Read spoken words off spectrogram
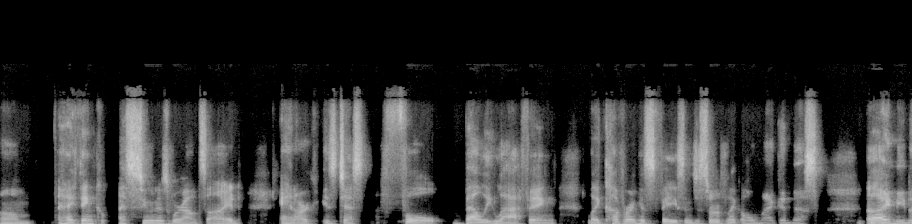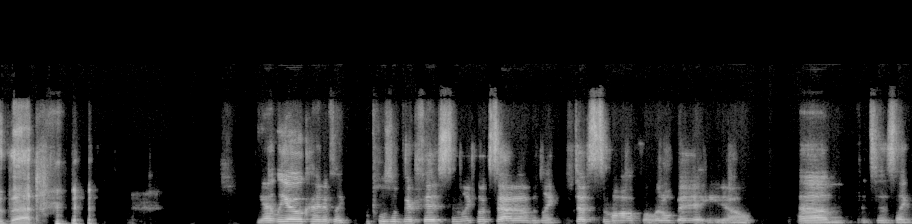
Um, and I think as soon as we're outside, Anarhk is just full belly laughing, like covering his face and just sort of like, oh my goodness, I needed that. yeah, Leo kind of like pulls up their fists and like looks at them and like dusts them off a little bit, you know. Um, and says like,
